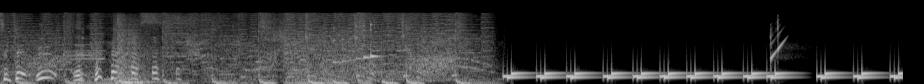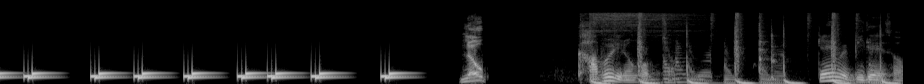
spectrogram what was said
스페, 으. 갑을 이런 거 없죠. 게임을 미래에서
